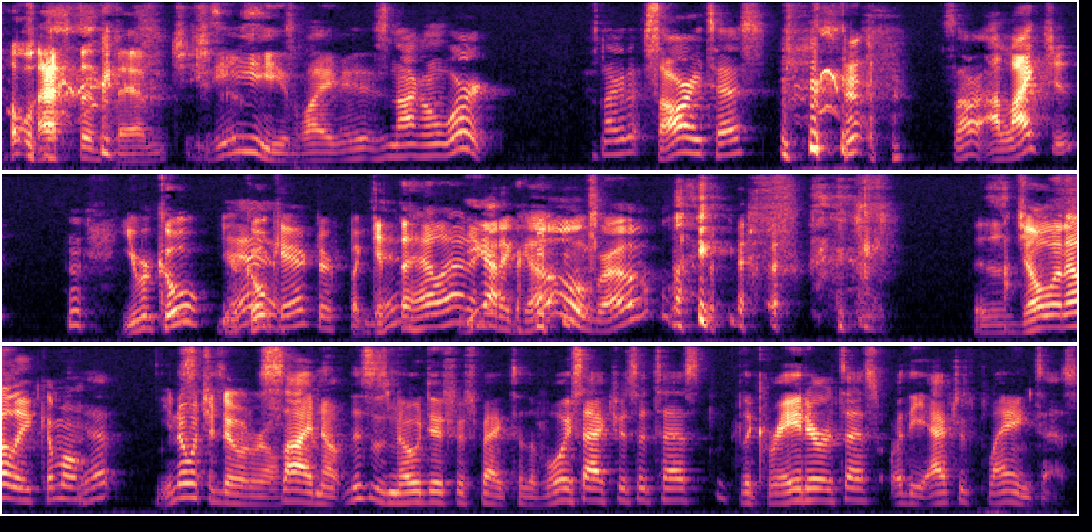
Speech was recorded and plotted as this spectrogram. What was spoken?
The last of them. Jesus. Jeez, like it's not gonna work. It's not gonna. Sorry, Tess. Sorry, I liked you. You were cool. You're a cool character, but get Yeah. the hell out of You here. gotta go, bro. Like, This is Joel and Ellie. Come on. yep. You know what you're doing wrong. Side note: This is no disrespect to the voice actress of Tess, the creator of Tess, or the actress playing Tess.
